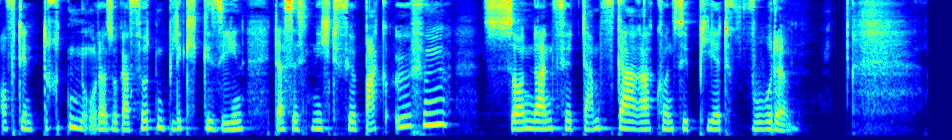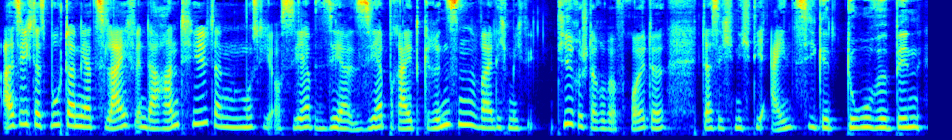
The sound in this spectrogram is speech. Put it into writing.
auf den dritten oder sogar vierten Blick gesehen, dass es nicht für Backöfen, sondern für Dampfgarer konzipiert wurde. Als ich das Buch dann jetzt live in der Hand hielt, dann musste ich auch sehr, sehr, sehr breit grinsen, weil ich mich tierisch darüber freute, dass ich nicht die einzige Dove bin,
